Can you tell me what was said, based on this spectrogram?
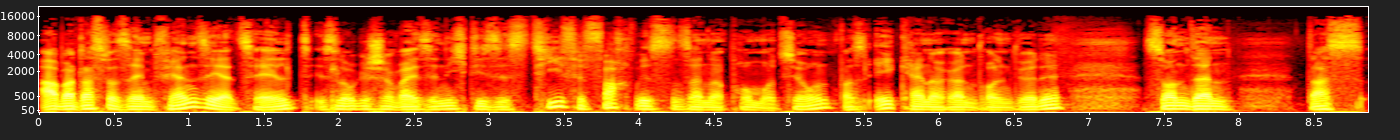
aber das, was er im Fernsehen erzählt, ist logischerweise nicht dieses tiefe Fachwissen seiner Promotion, was eh keiner hören wollen würde, sondern das,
